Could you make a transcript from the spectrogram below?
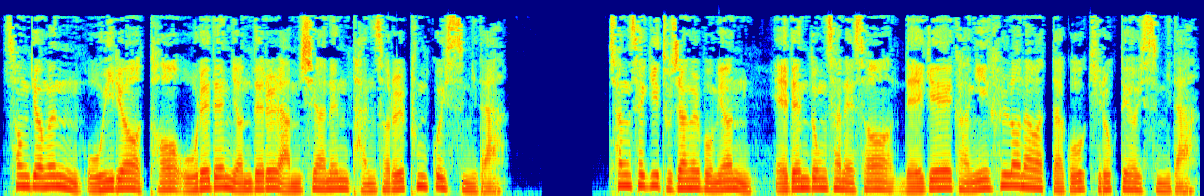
성경은 오히려 더 오래된 연대를 암시하는 단서를 품고 있습니다. 창세기 두 장을 보면 에덴 동산에서 네 개의 강이 흘러나왔다고 기록되어 있습니다.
